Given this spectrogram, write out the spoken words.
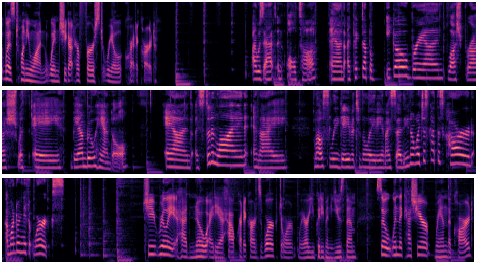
was 21 when she got her first real credit card. I was at an Ulta and I picked up a eco brand blush brush with a bamboo handle. And I stood in line and I mousily gave it to the lady and I said, "You know, I just got this card. I'm wondering if it works." She really had no idea how credit cards worked or where you could even use them. So when the cashier ran the card,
